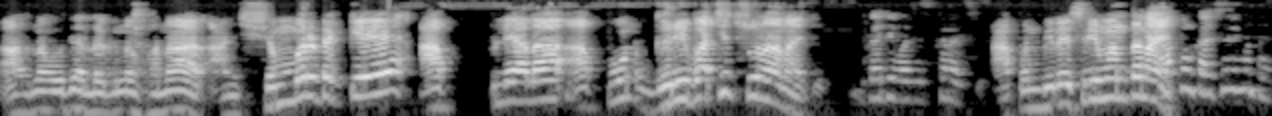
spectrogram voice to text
आज ना उद्या लग्न होणार आणि शंभर टक्के आपल्याला आपण गरीबाचीच सुना आणायची. गरीबाचीच करायची. आपण बिले श्रीमंत नाही. आपण काय श्रीमंत आहे?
